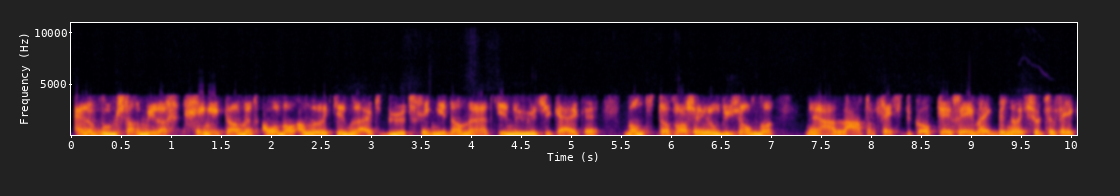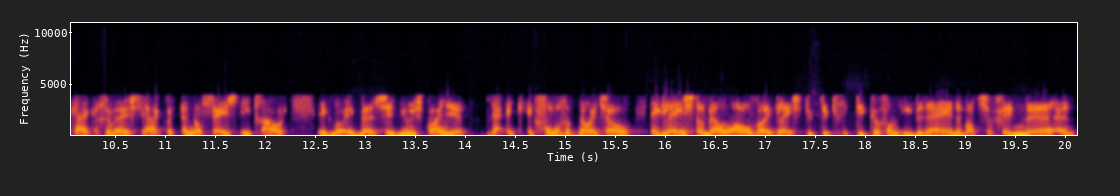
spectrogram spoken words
En op woensdagmiddag ging ik dan met allemaal andere kinderen uit de buurt ging je dan naar het kinderuurtje kijken. Want dat was heel bijzonder. Nou ja, later kreeg je natuurlijk ook tv. Maar ik ben nooit zo'n tv-kijker geweest. Ja, ik, en nog steeds niet trouwens. Ik, ik ben, zit nu in Spanje. Ja, ik, ik volg het nooit zo. Ik lees er wel over. Ik lees natuurlijk de kritieken van iedereen en wat ze vinden. En,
